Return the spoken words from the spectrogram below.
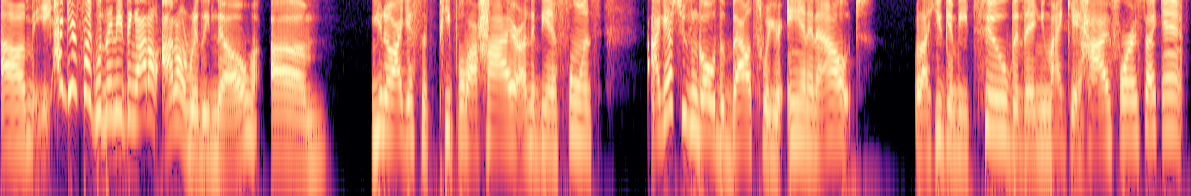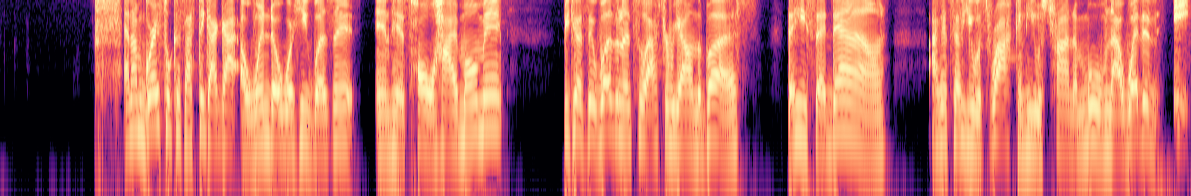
um, I guess like with anything, I don't, I don't really know. Um, you know, I guess if people are high or under the influence, I guess you can go the bouts where you're in and out. Like you can be two, but then you might get high for a second. And I'm grateful because I think I got a window where he wasn't in his whole high moment because it wasn't until after we got on the bus that he sat down I could tell he was rocking. He was trying to move. Now, whether it,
